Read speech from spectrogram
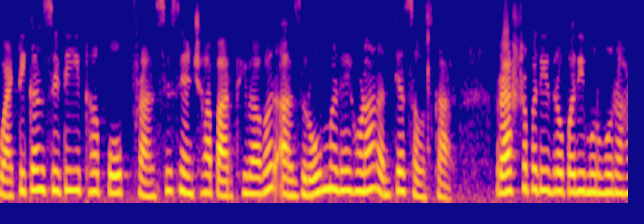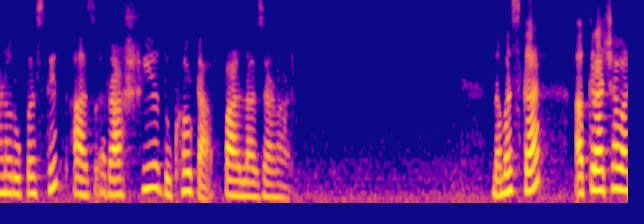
वॅटिकन सिटी इथं पोप फ्रान्सिस यांच्या पार्थिवावर आज रोममध्ये होणार अंत्यसंस्कार. राष्ट्रपती द्रौपदी मुर्मू राहणार उपस्थित. आज राष्ट्रीय दुखवटा पाळला जाणार. नमस्कार. अकराच्या बातमी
